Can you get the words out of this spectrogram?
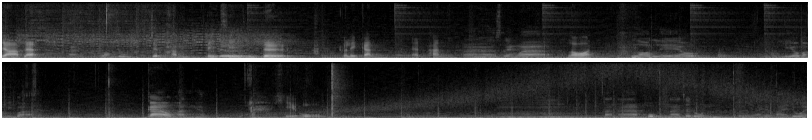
หยาบและอะลองดูเจ็ดพันตีที่ลีดเดอร์ ก็เลยกันแปดพันอ่าแสดงว่ารอดรอดแล้วเลี้ยวบางดีกว่าเก้าพันครับ KO อืม ตาหน้าผมน่าจะโดนตัวนี้น่าจะตายด้วย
